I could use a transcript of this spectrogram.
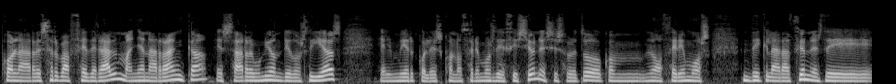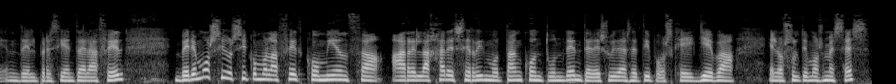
con la Reserva Federal. Mañana arranca esa reunión de dos días. El miércoles conoceremos decisiones y sobre todo conoceremos declaraciones del presidente de la Fed. Veremos sí o sí cómo la Fed comienza a relajar ese ritmo tan contundente de subidas de tipos que lleva en los últimos meses?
